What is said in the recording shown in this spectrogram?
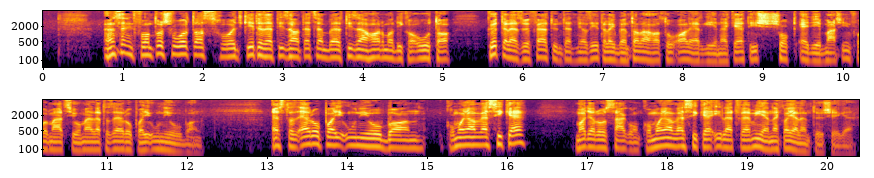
Ön szerint fontos volt az, hogy 2016. december 13-a óta kötelező feltüntetni az ételekben található allergéneket is sok egyéb más információ mellett az Európai Unióban. Ezt az Európai Unióban komolyan veszik-e, Magyarországon komolyan veszik-e, illetve mi ennek a jelentősége?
